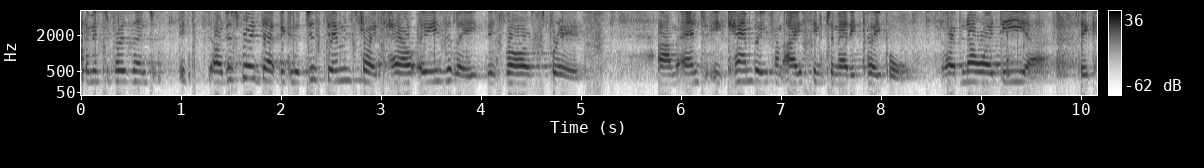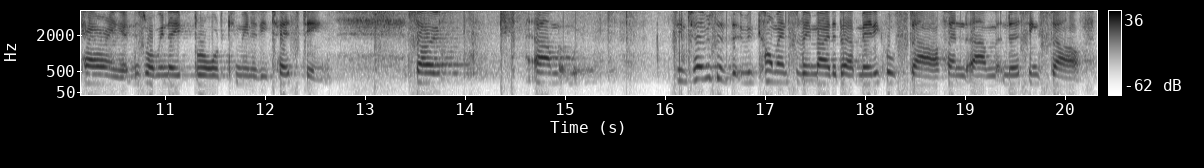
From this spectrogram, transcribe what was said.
So, Mr President, it, I just read that because it just demonstrates how easily this virus spreads. Um, and it can be from asymptomatic people who have no idea they're carrying it. This is why we need broad community testing. So, um, so in terms of the comments that have been made about medical staff and um, nursing staff,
